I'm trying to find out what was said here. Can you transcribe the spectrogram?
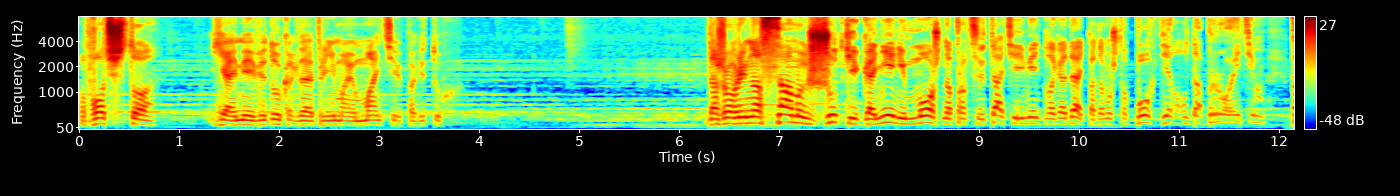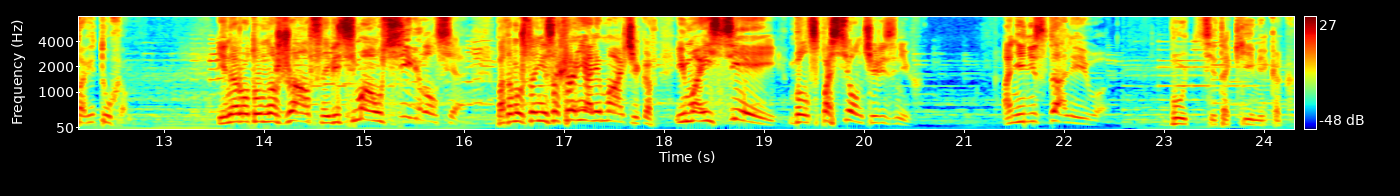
Вот что я имею в виду, когда я принимаю мантию повитух. Даже во времена самых жутких гонений можно процветать и иметь благодать, потому что Бог делал добро этим повитухам. И народ умножался весьма усиливался, потому что они сохраняли мальчиков, и Моисей был спасен через них. Они не сдали его. Будьте такими, как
